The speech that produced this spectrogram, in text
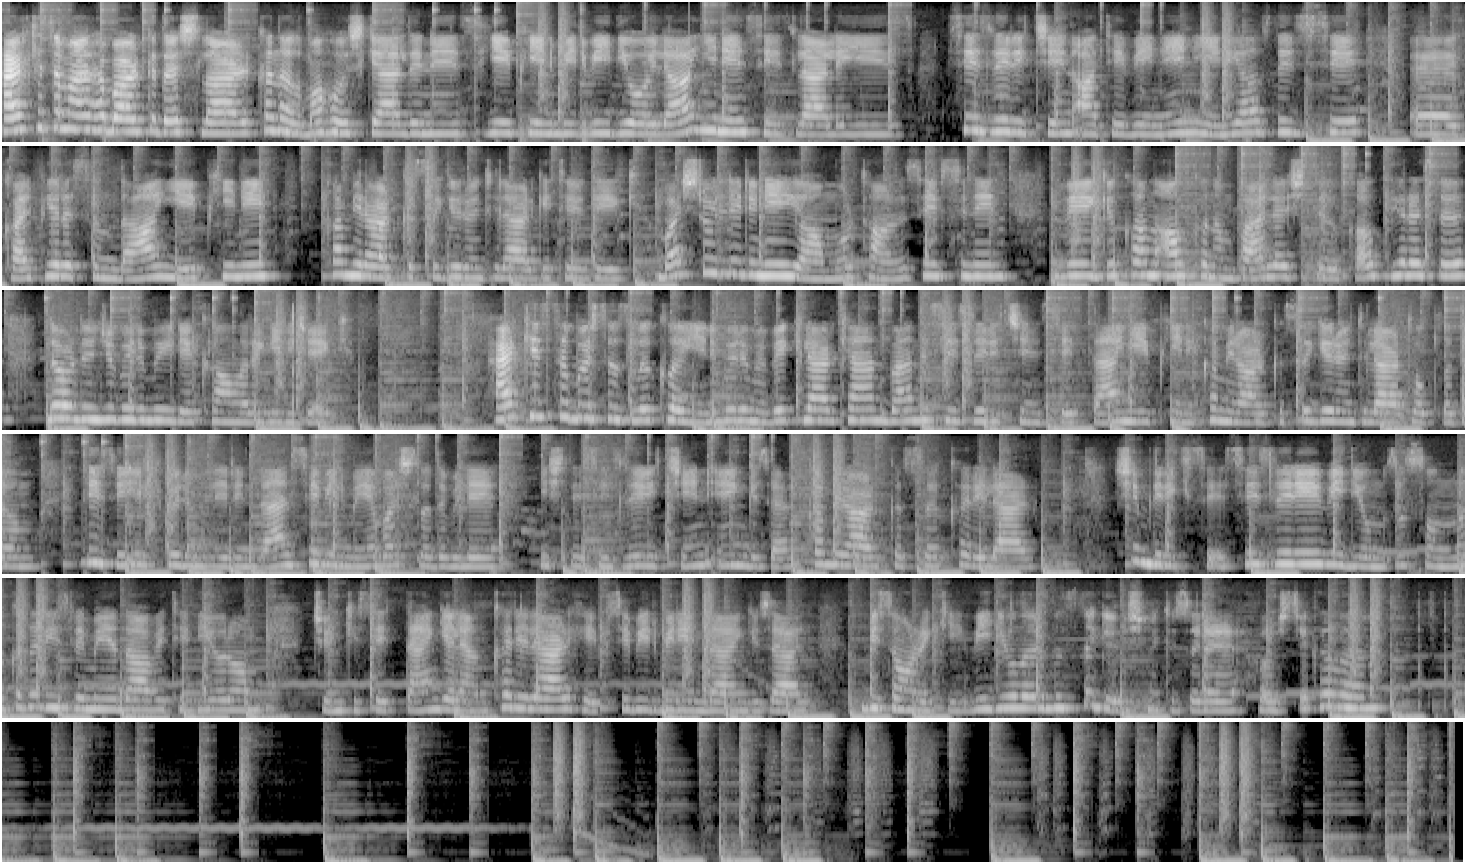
Herkese merhaba arkadaşlar. Kanalıma hoş geldiniz. Yepyeni bir videoyla yine sizlerleyiz. Sizler için ATV'nin yeni yaz dizisi e, Kalp Yarası'ndan yepyeni kamera arkası görüntüler getirdik. Başrollerini Yağmur Tanrısevsi'nin ve Gökhan Alkan'ın paylaştığı Kalp Yarası 4. bölümüyle ekranlara gelecek. Herkes sabırsızlıkla yeni bölümü beklerken ben de sizler için setten yepyeni kamera arkası görüntüler topladım. Dizi ilk bölümlerinden sevilmeye başladı bile. İşte sizler için en güzel kamera arkası kareler. Şimdilik ise sizleri videomuzu sonuna kadar izlemeye davet ediyorum. Çünkü setten gelen kareler hepsi birbirinden güzel. Bir sonraki videolarımızda görüşmek üzere. Hoşçakalın.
